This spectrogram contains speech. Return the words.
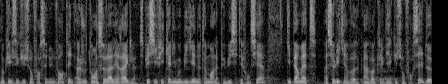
Donc exécution forcée d'une vente, et ajoutons à cela les règles spécifiques à l'immobilier, notamment à la publicité foncière, qui permettent à celui qui invoque, l'exécution forcée de,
